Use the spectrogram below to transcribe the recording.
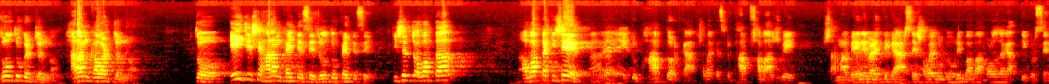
যৌতুকের জন্য, হারাম খাওয়ার জন্য। তো এই যে সে হারাম খাইতেছে, যৌতুক খাইতেছে কিসের অভাব তার? অভাবটা কিসের? একটু ভাব দরকার। সবার কাছে একটু ভাব সাব আসবে। আমার বেনের বাড়ি থেকে আসছে, সবাই বলবে, ওরে বাবা, বড় জায়গা আত্মীয় করছেন।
